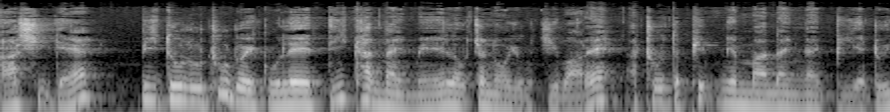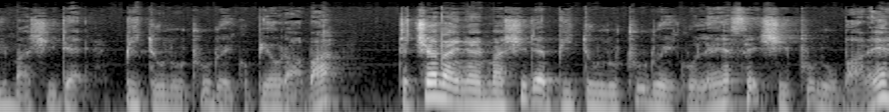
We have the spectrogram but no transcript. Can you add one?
အားရှိတယ်ပီတူလူထုတွေကိုလည်းတီးခတ်နိုင်မယ်လို့ကျွန်တော်ယုံကြည်ပါတယ်အထူးသဖြင့်မြန်မာနိုင်ငံပြည်အတွေးမှာရှိတဲ့ပီတူလူထုတွေကိုပြောတာပါတချက်နိုင်ငံမှာရှိတဲ့ပြည်သူလူထုတွေကိုလည်းစိတ်ရှိဖို့လိုပါတယ်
